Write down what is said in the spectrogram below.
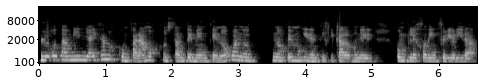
Luego también ya nos comparamos constantemente, ¿no? Cuando nos vemos identificados con el complejo de inferioridad.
